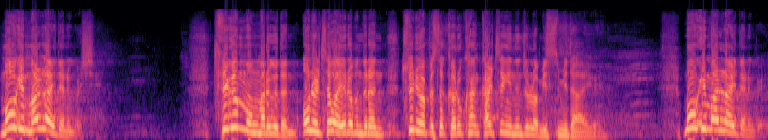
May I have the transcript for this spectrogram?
목이 말라야 되는 것이에요. 지금 목마르거든. 오늘 저와 여러분들은 주님 앞에서 거룩한 갈증이 있는 줄로 믿습니다. 목이 말라야 되는 거예요.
